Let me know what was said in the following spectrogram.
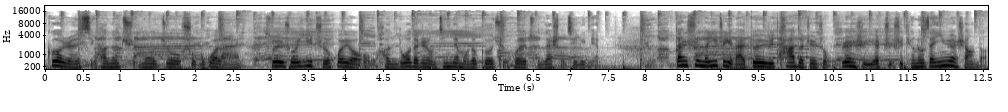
个人喜欢的曲目就数不过来，所以说一直会有很多的这种金建模的歌曲会存在手机里面。但是呢，一直以来对于他的这种认识也只是停留在音乐上的，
